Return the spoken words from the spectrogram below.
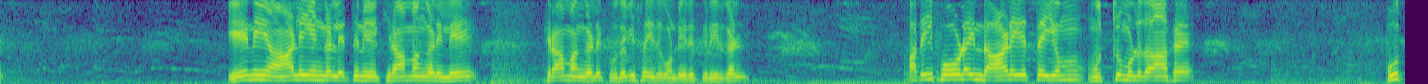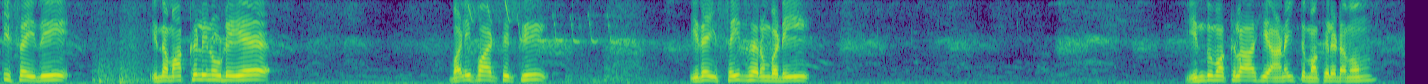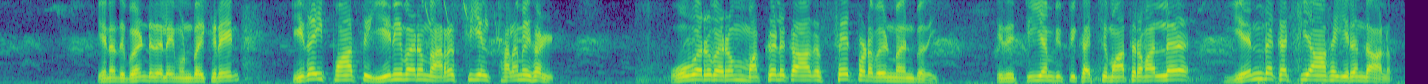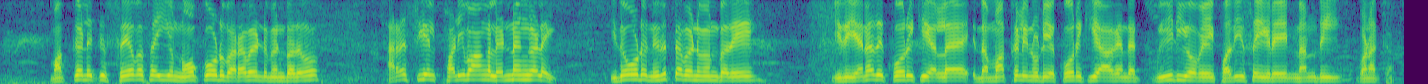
ஏனைய ஆலயங்கள் எத்தனையோ கிராமங்களிலே கிராமங்களுக்கு உதவி செய்து கொண்டு இருக்கிறீர்கள் போல இந்த ஆலயத்தையும் முற்றுமுழுதாக பூர்த்தி செய்து இந்த மக்களினுடைய வழிபாட்டுக்கு இதை செய்து தரும்படி இந்து மக்களாகிய அனைத்து மக்களிடமும் எனது வேண்டுதலை முன்வைக்கிறேன். இதை பார்த்து இனிவரும் அரசியல் தலைமைகள் ஒவ்வொருவரும் மக்களுக்காக செயற்பட வேண்டும் என்பதை. இது டிஎம்பிபி கட்சி மாத்திரமல்ல எந்த கட்சியாக இருந்தாலும் மக்களுக்கு சேவை செய்யும் நோக்கோடு வர வேண்டும் என்பதோ அரசியல் பழிவாங்கல் எண்ணங்களை இதோடு நிறுத்த வேண்டும் என்பதே இது எனது கோரிக்கை அல்ல. இந்த மக்களினுடைய கோரிக்கையாக இந்த வீடியோவை பதிவு செய்கிறேன். நன்றி வணக்கம்.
